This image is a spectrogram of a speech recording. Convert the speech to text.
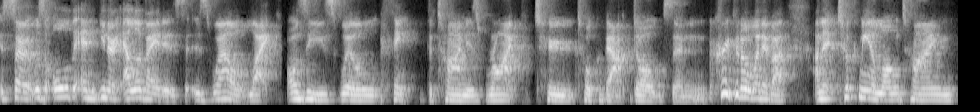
So it was all the, and you know, elevators as well. Like Aussies will think the time is ripe to talk about dogs and cricket or whatever. And it took me a long time,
